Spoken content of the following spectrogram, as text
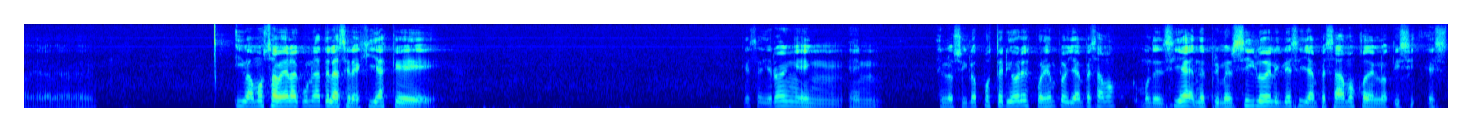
A ver, a ver, a ver. Y vamos a ver algunas de las herejías que, que se dieron en, en, los siglos posteriores. Por ejemplo, ya empezamos, como les decía, en el primer siglo de la iglesia ya empezamos con el, es,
